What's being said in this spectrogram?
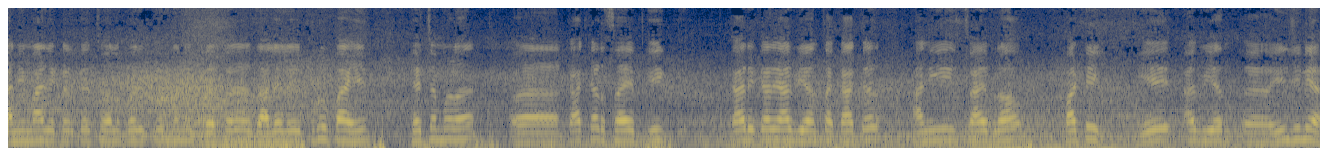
आणि माझ्याकडे त्याच्यावाले परिपूर्ण भ्रष्टाचार झालेले प्रूफ आहे. त्याच्यामुळं काकडसाहेब काकड साहेब ही कार्यकारी अभियंता काकड आणि साहेबराव पाटील हे अभियं इंजिनियर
